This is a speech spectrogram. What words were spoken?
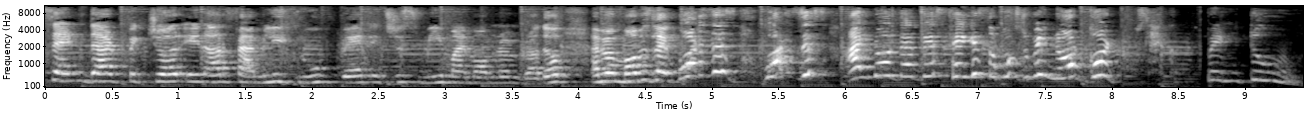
sent that picture in our family group where it's just me, my mom and my brother and my mom is like what is this? What is this? I know that this thing is supposed to be not good. I was like, Pintu,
